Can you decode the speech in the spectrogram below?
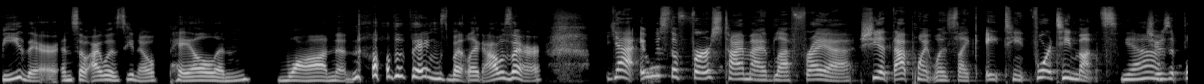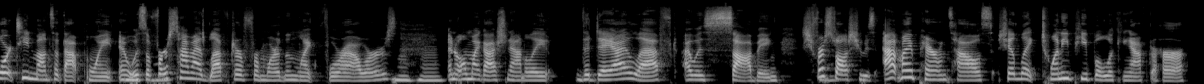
be there. And so I was, you know, pale and wan and all the things, but like I was there. Yeah, it was the first time I had left Freya. She at that point was like 18, 14 months. Yeah. She was at 14 months at that point, And mm-hmm. it was the mm-hmm. first time I'd left her for more than like four hours. Mm-hmm. And oh my gosh, Natalie, the day I left, I was sobbing. She, 1st mm-hmm. of all, she was at my parents' house. She had like 20 people looking after her.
